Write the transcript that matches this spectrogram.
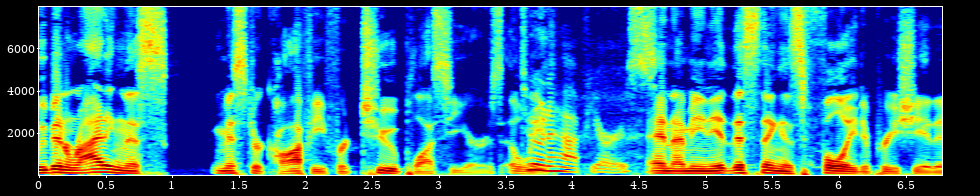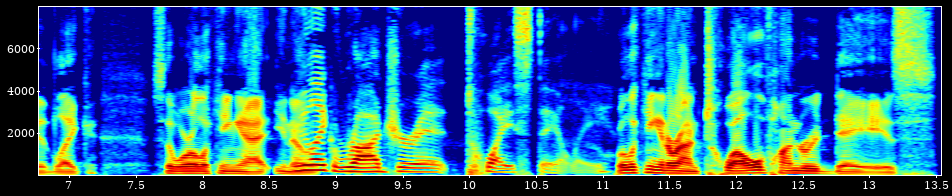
we've been riding this Mr. Coffee for two plus years, at Two least. and a half years. And I mean, it, this thing is fully depreciated. Like, so we're looking at, you know, we like Roger it twice daily. we're looking at around 1,200 days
